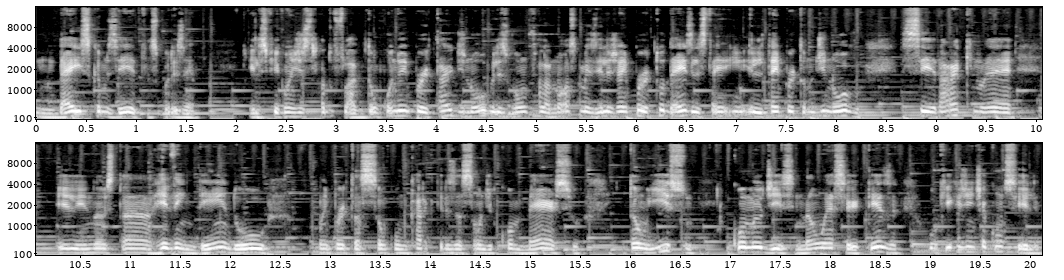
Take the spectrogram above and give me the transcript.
10 camisetas, por exemplo, eles ficam registrados Flávio. Então, quando eu importar de novo, eles vão falar: Nossa, mas ele já importou 10, ele está, ele está importando de novo. Será que não é ele não está revendendo ou uma importação com caracterização de comércio? Então, isso, como eu disse, não é certeza. O que, que a gente aconselha?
